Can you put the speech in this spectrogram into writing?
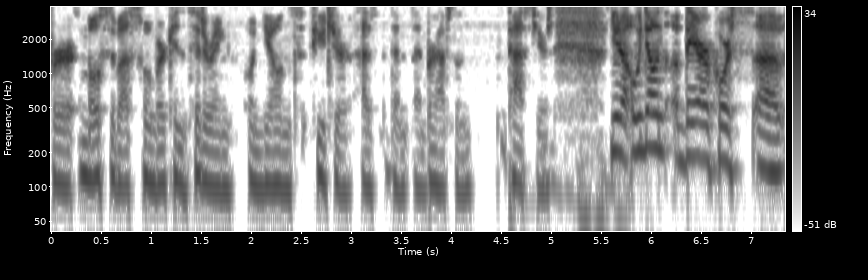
for most of us when we're considering Union's future as than, than perhaps than past years. You know, we know they are, of course, uh,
